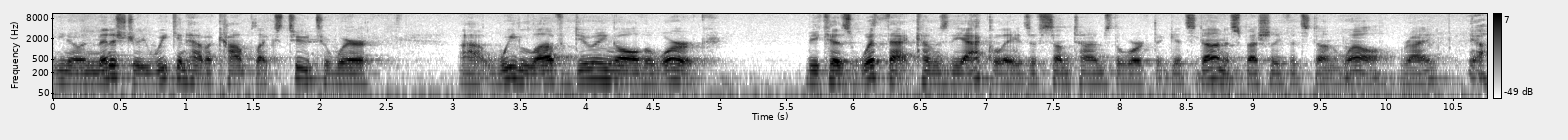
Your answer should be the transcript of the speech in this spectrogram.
you know, in ministry, we can have a complex too, to where uh, we love doing all the work, because with that comes the accolades of sometimes the work that gets done, especially if it's done well, right? Yeah.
